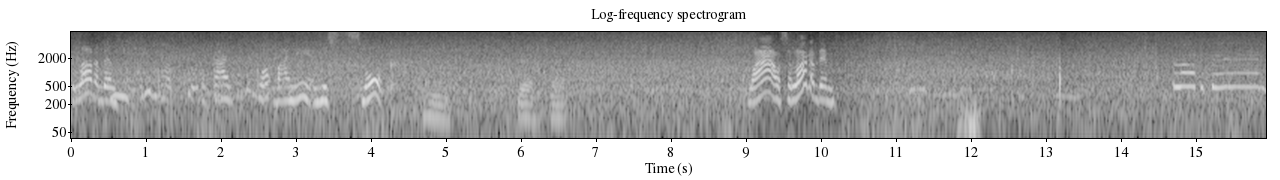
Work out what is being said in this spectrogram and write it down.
There's a lot of them. The guy walked by me and he smoke. Mm. Yeah, yeah. Wow, it's a lot of them. A lot of them.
